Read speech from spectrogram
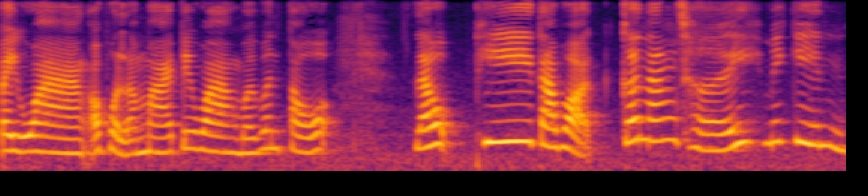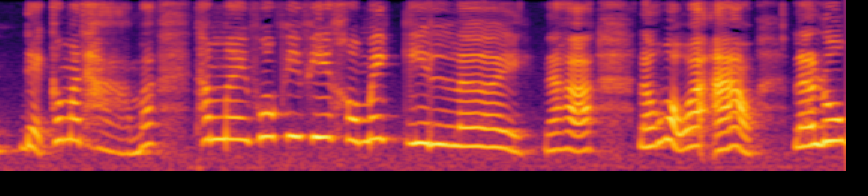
ไปวางเอาผลไม้ไปวางไว้บนโต๊ะ แล้วพี่ตาบอดก็นั่งเฉยไม่กิน เด็กก็มาถามว่าทำไมพวกพี่ๆเขาไม่กินเลยนะคะ เราก็บอกว่าอ้าวแล้วลูก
